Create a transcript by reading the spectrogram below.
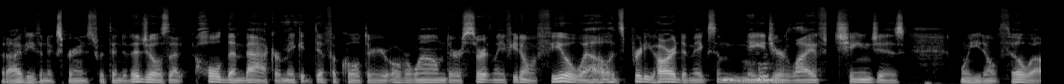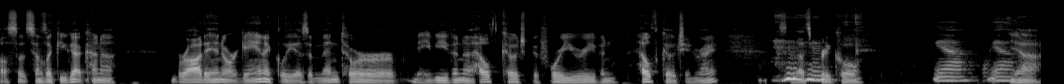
that I've even experienced with individuals that hold them back or make it difficult or you're overwhelmed or certainly if you don't feel well it's pretty hard to make some Mhm. major life changes when you don't feel well so it sounds like you got kind of brought in organically as a mentor or maybe even a health coach before you were even health coaching right so that's pretty cool yeah, yeah. yeah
